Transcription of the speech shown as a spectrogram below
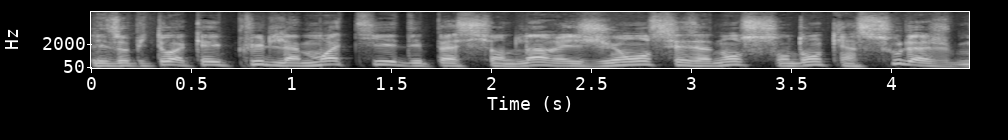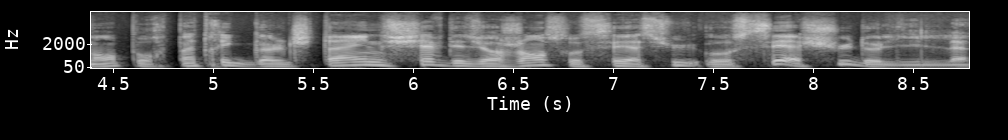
les hôpitaux accueillent plus de la moitié des patients de la région. Ces annonces sont donc un soulagement pour Patrick Goldstein, chef des urgences au CHU, au CHU de Lille.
